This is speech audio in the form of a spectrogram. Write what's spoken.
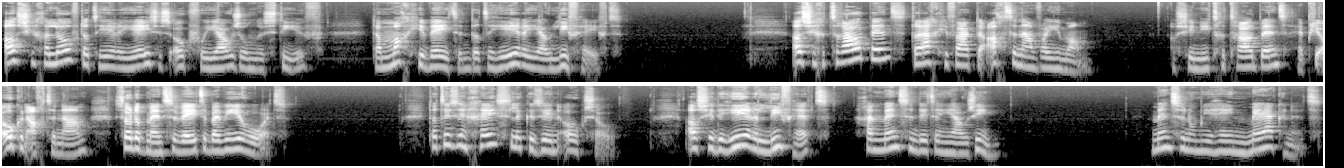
Als je gelooft dat de Heere Jezus ook voor jouw zonde stierf, dan mag je weten dat de Heere jou lief heeft. Als je getrouwd bent, draag je vaak de achternaam van je man. Als je niet getrouwd bent, heb je ook een achternaam, zodat mensen weten bij wie je hoort. Dat is in geestelijke zin ook zo. Als je de Heere lief hebt, gaan mensen dit aan jou zien. Mensen om je heen merken het.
